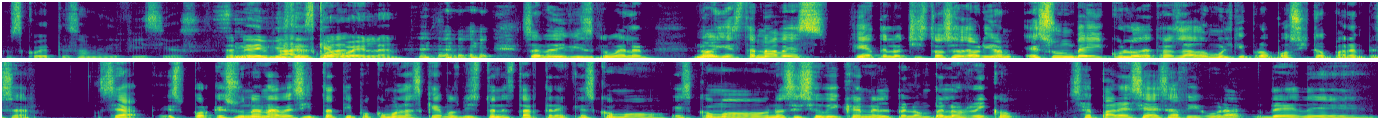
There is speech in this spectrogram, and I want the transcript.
Los cohetes son edificios. Son Sí, edificios que cual. vuelan. Son edificios que vuelan. No, y esta nave es, fíjate, lo chistoso de Orión, es un vehículo de traslado multipropósito para empezar. O sea, es porque es una navecita tipo como las que hemos visto en Star Trek. Es como, es como, no sé si ubican el pelón pelo rico. Se parece a esa figura de, de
